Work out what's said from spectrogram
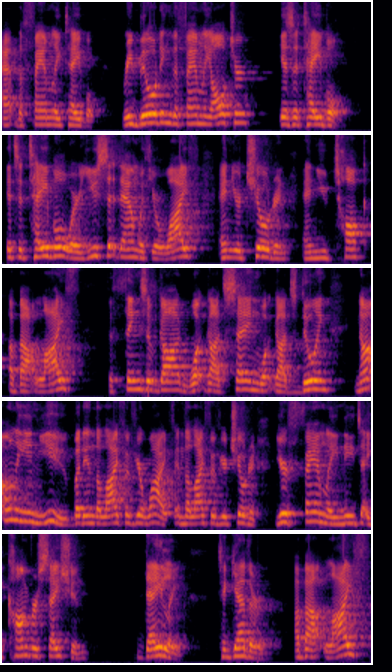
at the family table. Rebuilding the family altar is a table. It's a table where you sit down with your wife and your children and you talk about life, the things of God, what God's saying, what God's doing, not only in you, but in the life of your wife, in the life of your children. Your family needs a conversation daily together about life,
